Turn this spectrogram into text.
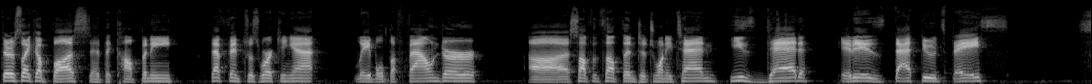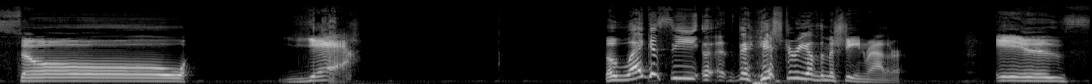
There's like a bust at the company that Finch was working at, labeled the founder, uh, something something to 2010. He's dead. It is that dude's face. So, yeah. The legacy, uh, the history of the machine, rather, is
